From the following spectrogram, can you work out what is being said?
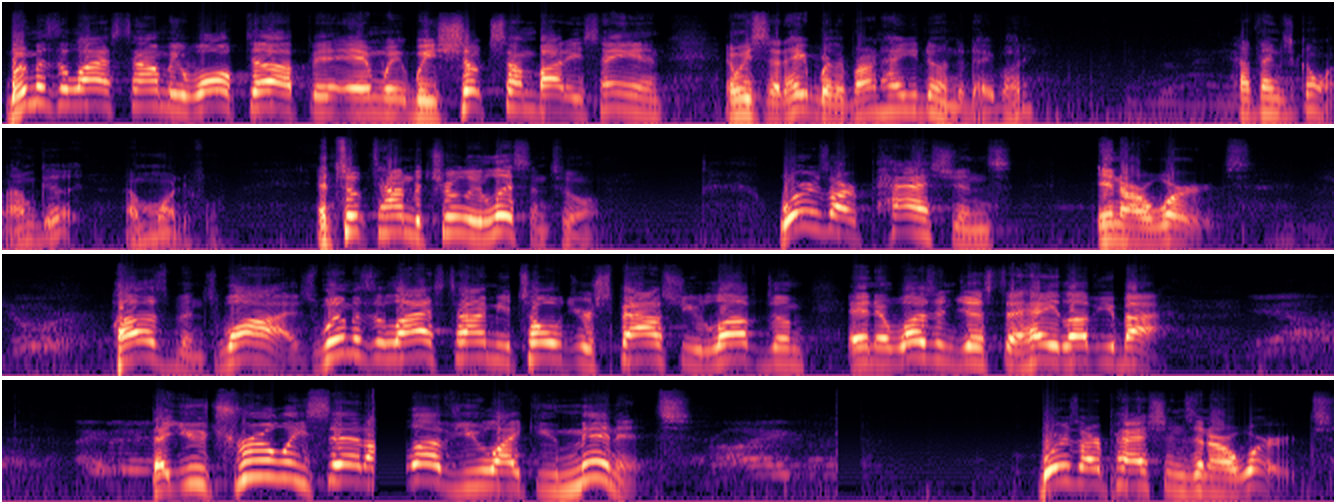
When was the last time we walked up and we, we shook somebody's hand and we said, Hey, Brother Brian, how you doing today, buddy? How things going? I'm good. I'm wonderful. And took time to truly listen to them. Where's our passions in our words? Sure. Husbands, wives, when was the last time you told your spouse you loved them and it wasn't just a, hey, love you, bye? Yeah. That you truly said, I love you like you meant it. Right. Where's our passions in our words?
